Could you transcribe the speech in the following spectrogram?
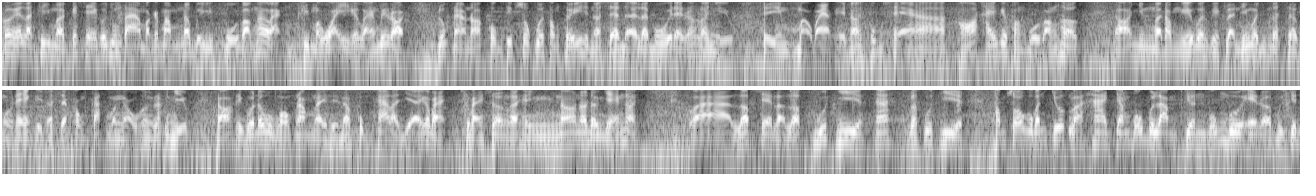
Có nghĩa là khi mà cái xe của chúng ta mà cái mâm nó bị bụi bẩn các bạn, khi mà quay thì các bạn biết rồi, lúc nào nó cũng tiếp xúc với không khí thì nó sẽ để lại bụi ở đây rất là nhiều. Thì màu bạc thì nó cũng sẽ khó thấy cái phần bụi bẩn hơn. Đó, nhưng mà đồng nghĩa với việc là nếu mà chúng ta sơn màu đen thì nó sẽ phong cách và ngầu hơn rất là nhiều. Đó, thì với đối với một năm này thì nó cũng khá là dễ các bạn. Các bạn sơn lại thì nó nó đơn giản thôi. Và lớp xe là lớp Goodyear, ha, lớp Goodyear. Thông số của bánh trước là 245 trên 40 R19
